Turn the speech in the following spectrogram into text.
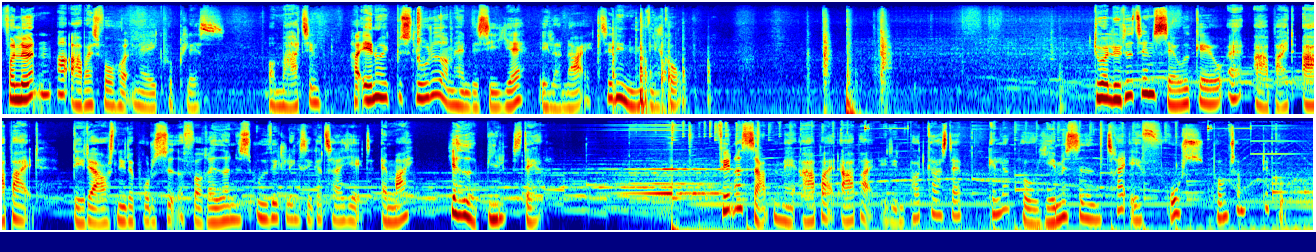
For lønnen og arbejdsforholdene er ikke på plads. Og Martin har endnu ikke besluttet, om han vil sige ja eller nej til de nye vilkår. Du har lyttet til en særudgave af Arbejde Arbejde. Dette afsnit er produceret for Redernes Udviklingssekretariat af mig. Jeg hedder Bill Stærl. Find os sammen med Arbejd Arbejde i din podcast-app eller på hjemmesiden 3frus.dk.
